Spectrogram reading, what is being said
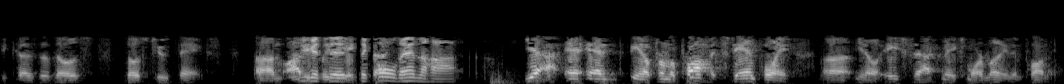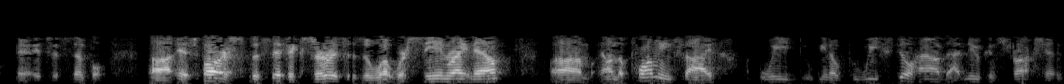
because of those those two things. Um, obviously, you get the, the, cold and the hot. Yeah, and, and you know, from a profit standpoint, uh, you know, HVAC makes more money than plumbing. It's just simple. Uh, as far as specific services of what we're seeing right now, um, on the plumbing side, we, you know, we still have that new construction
